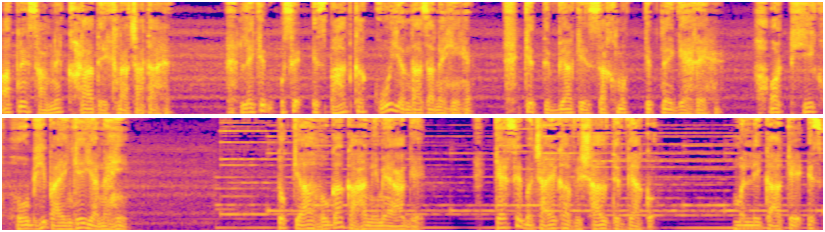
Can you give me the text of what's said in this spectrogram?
अपने सामने खड़ा देखना चाहता है, लेकिन उसे इस बात का कोई अंदाज़ा नहीं है कि दिव्या के जख्म कितने गहरे हैं। और ठीक हो भी पाएँगे या नहीं? तो क्या होगा कहानी में आगे? कैसे बचाएगा विशाल दिव्या को? मल्लिका के इस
